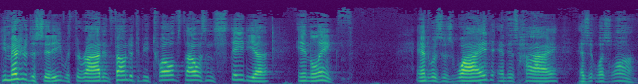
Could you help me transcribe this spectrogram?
He measured the city with the rod and found it to be 12,000 stadia in length and was as wide and as high as it was long.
